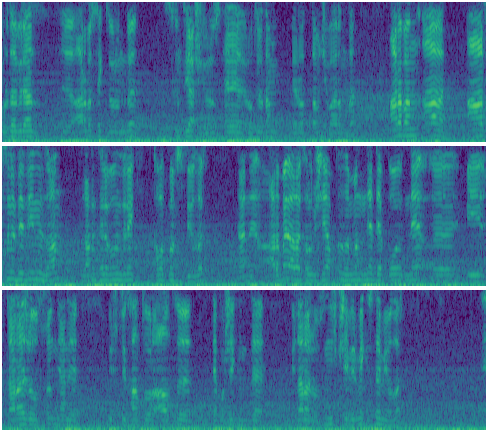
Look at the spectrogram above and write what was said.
Burada biraz e, araba sektöründe sıkıntı yaşıyoruz. Hele Rotterdam ve Rotterdam civarında. Arabanın A, A'sını dediğiniz an zaten telefonu direkt kapatmak istiyorlar. Yani arabayla alakalı bir şey yaptığın zaman ne depo ne e, bir garaj olsun yani üstü kantor altı depo şeklinde bir garaj olsun hiçbir şey vermek istemiyorlar. E,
